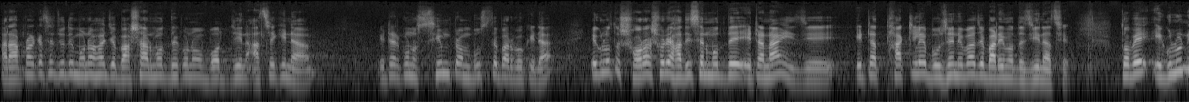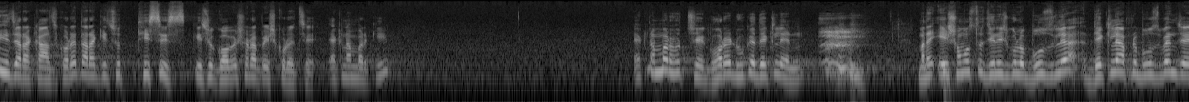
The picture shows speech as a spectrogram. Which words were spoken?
আর আপনার কাছে যদি মনে হয় যে বাসার মধ্যে কোনো বদজিন আছে কি না এটার কোনো সিমটম বুঝতে পারব কি না এগুলো তো সরাসরি হাদিসের মধ্যে এটা নাই যে এটা থাকলে বুঝে নেবা যে বাড়ির মধ্যে জিন আছে। তবে এগুলো নিয়ে যারা কাজ করে, তারা কিছু থিসিস কিছু গবেষণা পেশ করেছে। এক নাম্বার কি? এক নম্বর হচ্ছে ঘরে ঢুকে দেখলেন মানে এই সমস্ত জিনিসগুলো বুঝলে, দেখলে আপনি বুঝবেন যে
